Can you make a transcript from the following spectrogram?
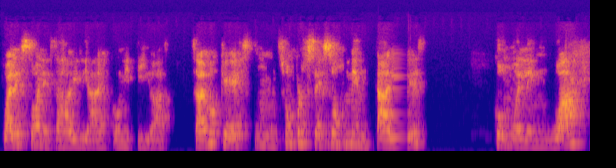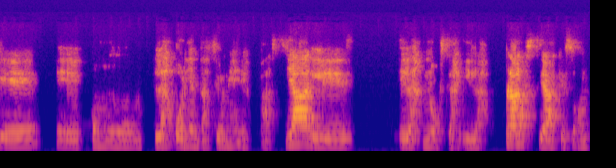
¿cuáles son esas habilidades cognitivas? Sabemos que es son procesos mentales como el lenguaje, eh, como las orientaciones espaciales, eh, las noxias y las praxias, que son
